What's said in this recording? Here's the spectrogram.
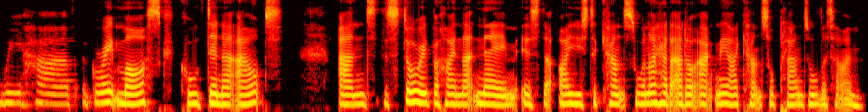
We have a great mask called dinner out and the story behind that name is that I used to cancel, when I had adult acne, I cancelled plans all the time.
